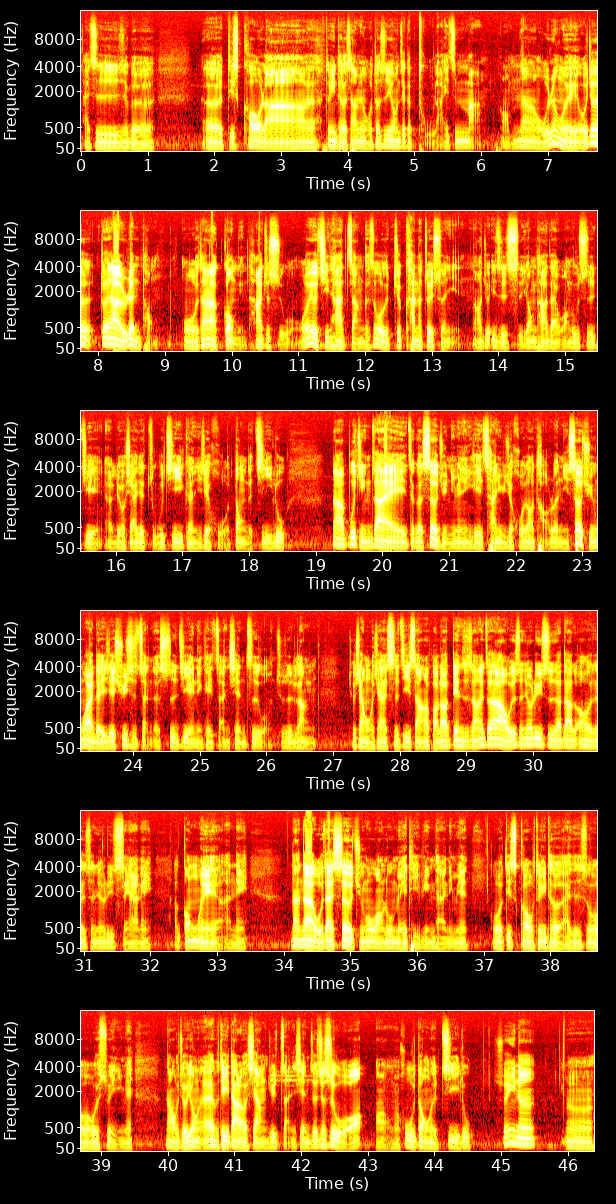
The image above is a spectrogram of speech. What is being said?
还是这个呃 Discord 啦、推特上面，我都是用这个图啦，一只马哦。那我认为我就对他有认同，我跟他的共鸣，他就是我。我有其他章，可是我就看他最顺眼，然后就一直使用它在网络世界呃留下一些足迹跟一些活动的记录。那不仅在这个社群里面，你可以参与一些活动讨论；你社群外的一些虚实整的世界，你可以展现自我，就是让，就像我现在实际上要跑到电视上，哎，大家好，我是神牛律师啊，大家说哦，这神牛律师谁啊？呢啊，恭维啊呢？那在我在社群或网络媒体平台里面，或 Discord、Twitter，还是说微信里面，那我就用 FT 大头像去展现，这就是我啊，我们互动或记录。所以呢，嗯、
